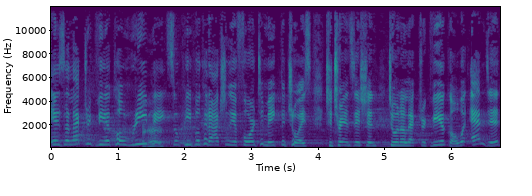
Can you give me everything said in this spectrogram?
is electric vehicle rebates so people could actually afford to make the choice to transition to an electric vehicle. What ended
